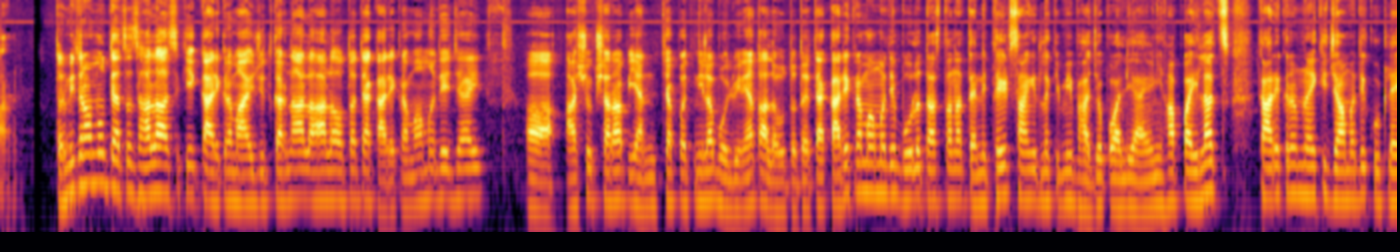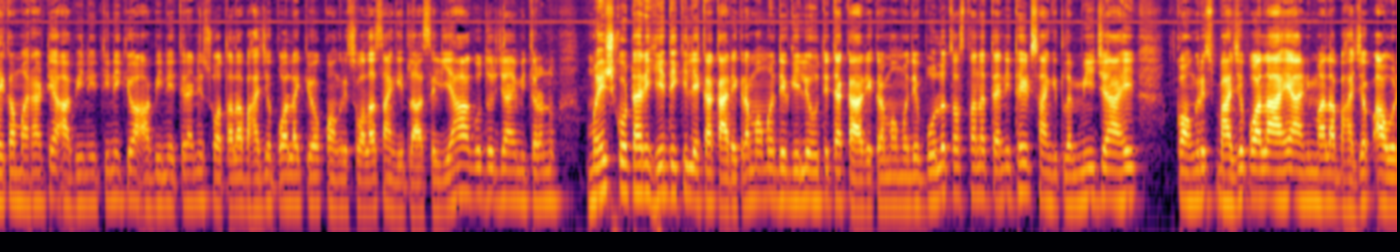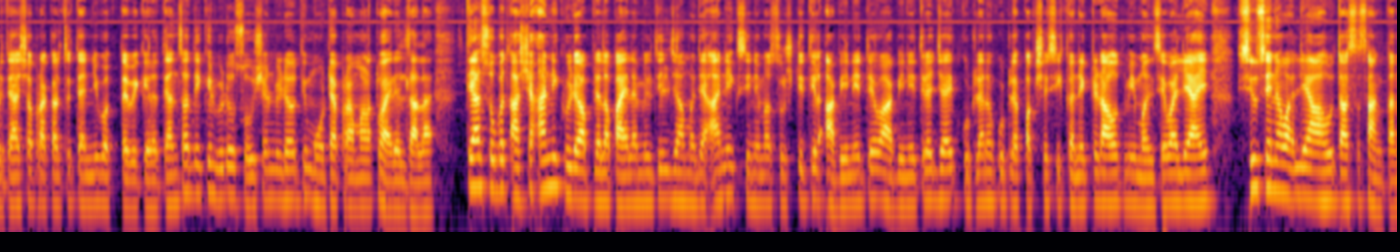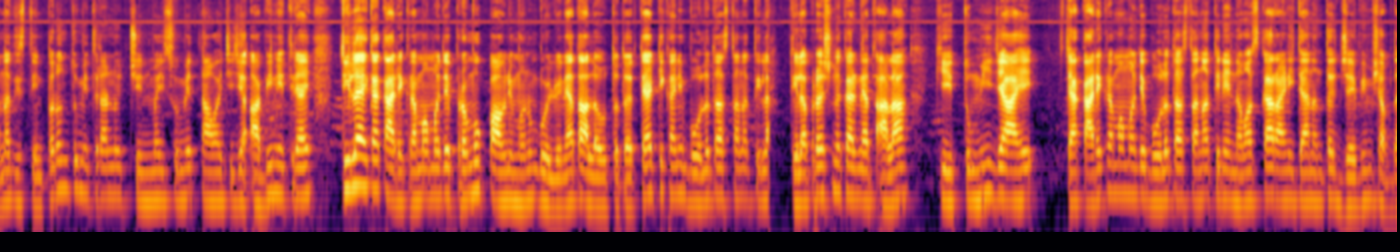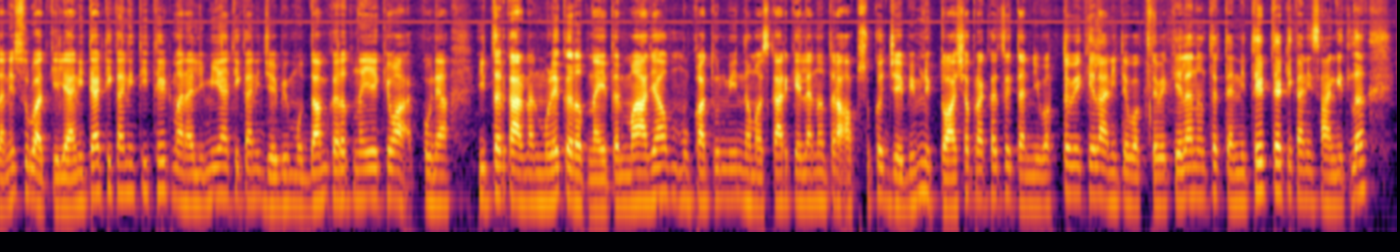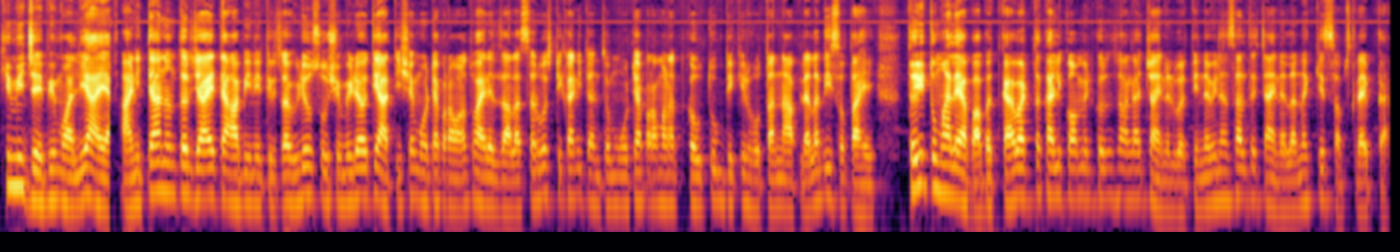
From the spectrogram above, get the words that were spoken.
तर मित्रांनो त्याचं झालं असं की एक कार्यक्रम आयोजित करण्यात आला आला होता. त्या कार्यक्रमामध्ये जे आहे अशोक शराफ यांच्या पत्नीला बोलविण्यात आलं होतं. तर त्या कार्यक्रमामध्ये बोलत असताना त्यांनी थेट सांगितलं की मी भाजपवाली आहे आणि हा पहिलाच कार्यक्रम नाही की ज्यामध्ये कुठल्या एका मराठी अभिनेतीने किंवा अभिनेत्र्याने स्वतःला भाजपवाला किंवा काँग्रेसवाला सांगितलं असेल. या अगोदर जे आहे मित्रांनो महेश कोठारे हे देखील एका कार्यक्रमामध्ये गेले होते. त्या कार्यक्रमामध्ये बोलत असताना त्यांनी थेट सांगितलं मी जे आहे काँग्रेस भाजपवाला आहे आणि मला भाजप आवडते अशा प्रकारचं त्यांनी वक्तव्य केलं. त्यांचा देखील व्हिडिओ सोशल मीडियावरती मोठ्या प्रमाणात व्हायरल झाला. त्यासोबत अशा अनेक व्हिडिओ आपल्याला पाहायला मिळतील ज्यामध्ये अनेक सिनेमासृष्टीतील अभिनेते व अभिनेत्र्या ज्या आहेत कुठल्या ना कुठल्या पक्षाशी कनेक्टेड आहोत. मी मनसेवाली आहे शिवसेनावाली आहोत असं सांगताना दिसतील. परंतु मित्रांनो चिन्मयी सुमित नावाची जी अभिनेत्री आहे तिला एका कार्यक्रमामध्ये प्रमुख पाहुणे म्हणून बोलविण्यात आलं होतं. तर त्या ठिकाणी बोलत असताना तिला तिला प्रश्न करण्यात आला की तुम्ही जे आहे त्या कार्यक्रमामध्ये बोलत असताना तिने नमस्कार आणि त्यानंतर जय भीम शब्दाने सुरुवात केली. आणि त्या ठिकाणी ती थेट म्हणाली मी या ठिकाणी जय भीम मुद्दाम करत नाही आहे किंवा कोण्या इतर कारणांमुळे करत नाही तर माझ्या मुखातून मी नमस्कार केल्यानंतर आपसुकच जय भीम निघतो. अशा प्रकारचे त्यांनी वक्तव्य केलं आणि ते वक्तव्य केल्यानंतर त्यांनी थेट त्या ठिकाणी सांगितलं की मी जय भीमवाली आहे. आणि त्यानंतर ज्या आहे त्या अभिनेत्रीचा व्हिडिओ सोशल मीडियावरती अतिशय मोठ्या प्रमाणात व्हायरल झाला. सर्वच ठिकाणी त्यांचं मोठ्या प्रमाणात कौतुक देखील होताना आपल्याला दिसत आहे. तरी तुम्हाला याबाबत काय वाटतं? खाली कॉमेंट करून सांगा. चॅनलवरती नवीन असाल तर चॅनलला नक्कीच सबस्क्राईब करा.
